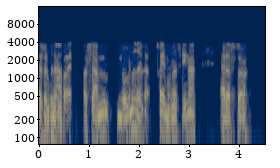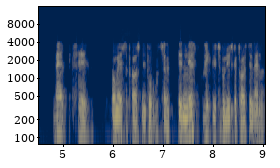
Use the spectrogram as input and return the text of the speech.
altså uden arbejde. Og samme måned, eller tre måneder senere, er der så valg til borgmesterposten i Bogota. Det er den næste vigtigste politiske post i landet.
